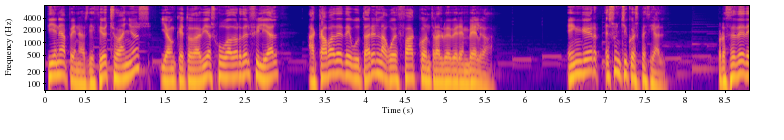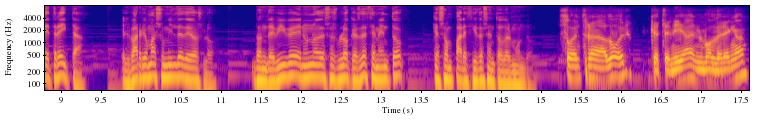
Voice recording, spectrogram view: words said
Tiene apenas 18 años y aunque todavía es jugador del filial, acaba de debutar en la UEFA contra el Beveren belga. Enger es un chico especial. Procede de Treita, el barrio más humilde de Oslo, donde vive en uno de esos bloques de cemento que son parecidos en todo el mundo. Su entrenador que tenía en Volderenga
